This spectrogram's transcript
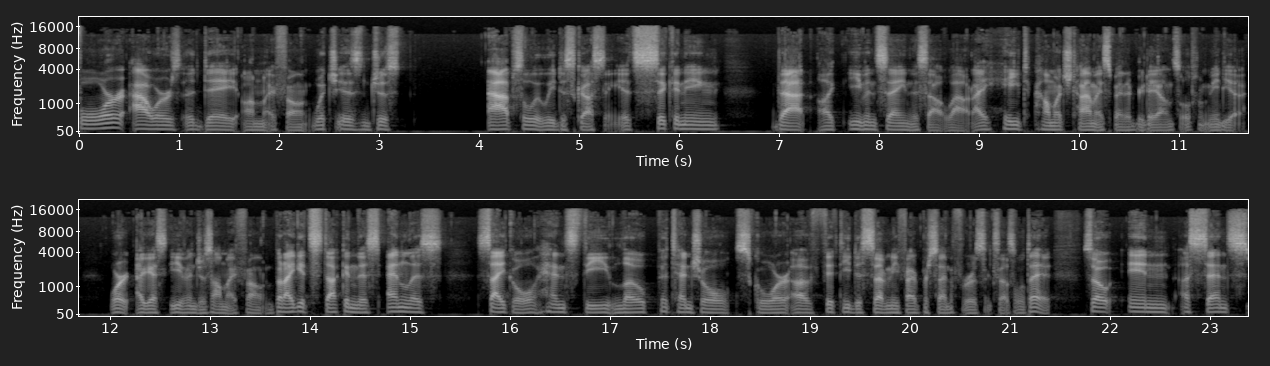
four hours a day on my phone which is just absolutely disgusting. It's sickening that like even saying this out loud. I hate how much time I spend every day on social media, or I guess even just on my phone. But I get stuck in this endless cycle, hence the low potential score of 50 to 75% for a successful day. So in a sense,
